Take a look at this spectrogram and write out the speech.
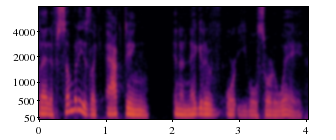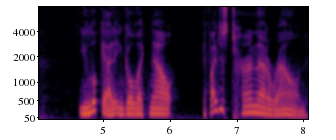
that if somebody is like acting in a negative or evil sort of way, you look at it and go like, now, if I just turn that around,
